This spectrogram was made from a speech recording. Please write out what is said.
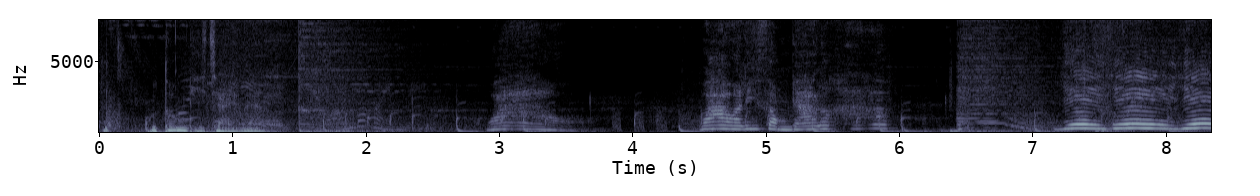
กูกูต้องดีใจไหมอะว้าว ว้าวอลีสองดาวแล้วครับ เย่เย่เย่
